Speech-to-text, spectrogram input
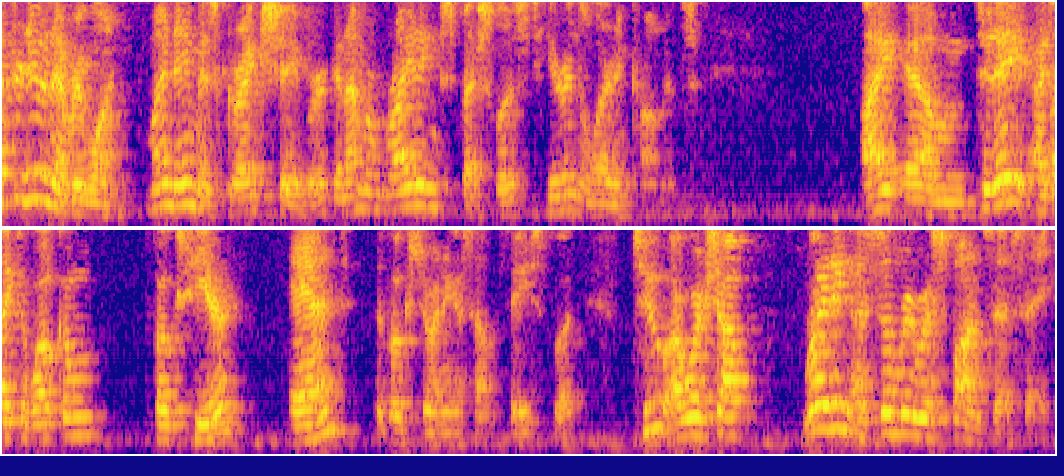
afternoon, everyone. My name is Greg Schaberg, and I'm a writing specialist here in the Learning Commons. I am today. I'd like to welcome folks here and the folks joining us on Facebook to our workshop, Writing a Summary Response Essay.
